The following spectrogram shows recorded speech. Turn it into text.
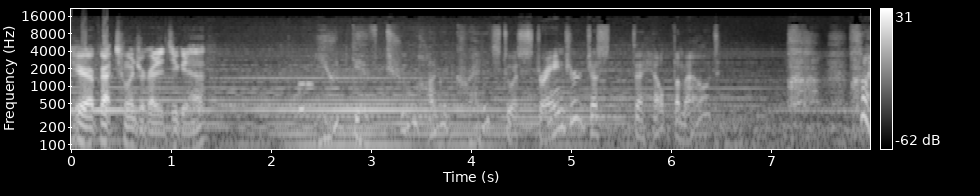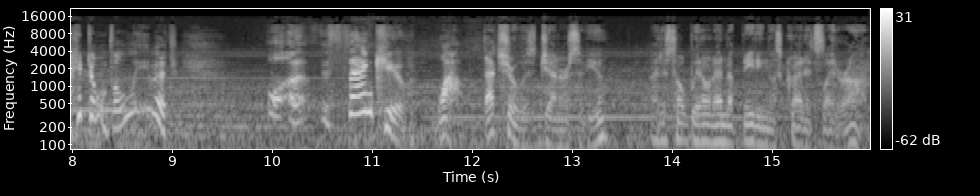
Here, I've got 200 credits you can have. To a stranger just to help them out? I don't believe it. Well, uh, thank you. Wow, that sure was generous of you. I just hope we don't end up needing those credits later on.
